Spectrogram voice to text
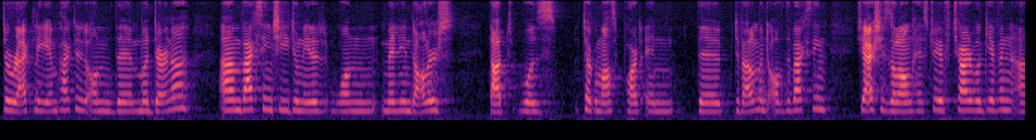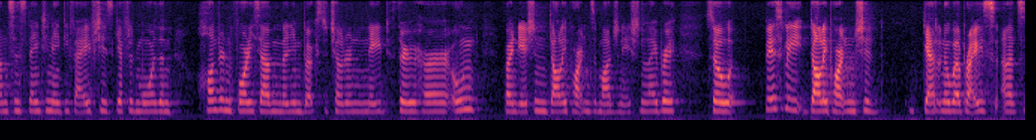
directly impacted on the Moderna um, vaccine. She donated one million dollars. That was took a massive part in the development of the vaccine. She actually has a long history of charitable giving, and since 1985, she has gifted more than 147 million books to children in need through her own foundation, Dolly Parton's Imagination Library. So basically, Dolly Parton should get a Nobel Prize, and it's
